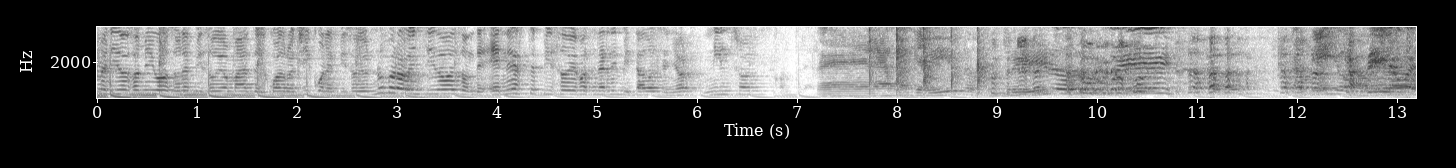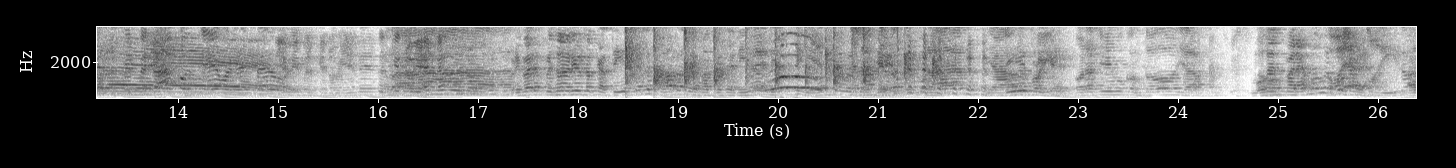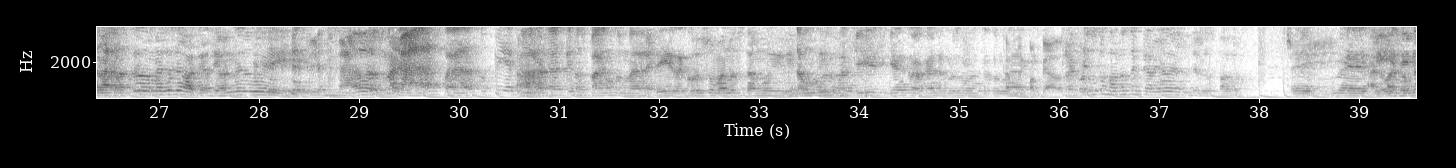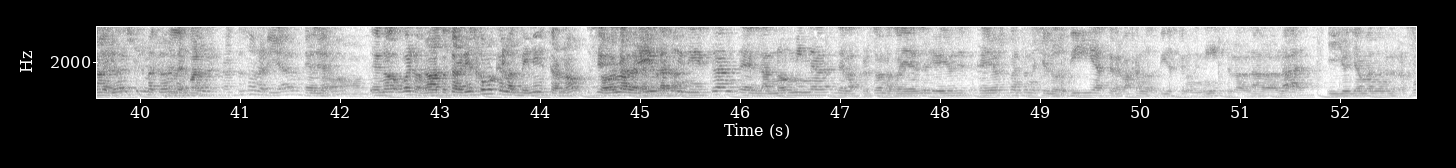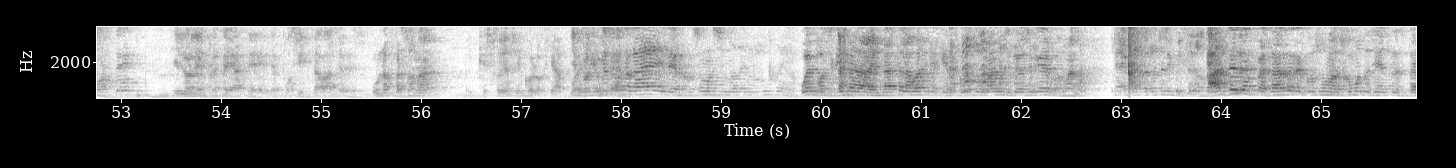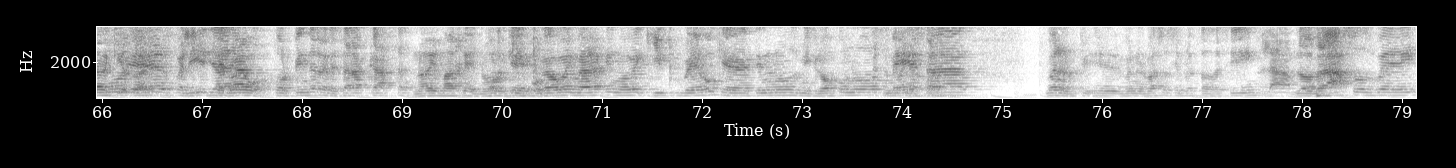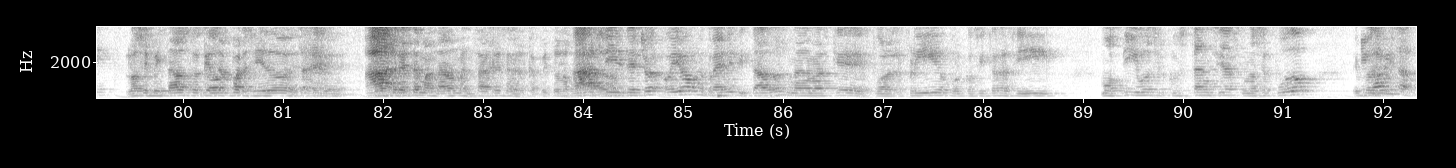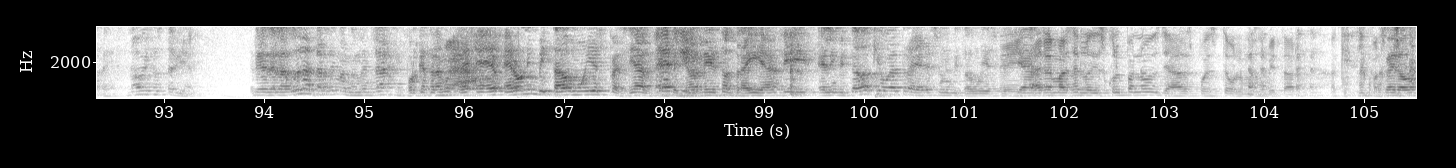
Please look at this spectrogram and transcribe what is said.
Bienvenidos amigos a un episodio más del Cuadro Chico, el episodio número 22, donde en este episodio va a tener de invitado al señor Nilson Contreras. Eh, hasta que vino. Vino, güey. Castillo. Castillo, güey. Empezaba con C, güey, no hay pedo. Es que no vienes, güey. no. Primer episodio de Nilson Castillo. ¿Qué le porra de para que se anime el día siguiente, güey? En la porque- segunda temporada, ya. Sí, ahora porque- Ahora sí vengo con todo, ya. Pues, esperemos, güey. Agarraste dos meses de vacaciones, güey. Sí, Pues nada. pagadas, pagadas, papi. Sabes que nos pagan con madre. Sí, recursos humanos está muy bien. Está muy, aquí, si quieren trabajar en recursos humanos, está con Está muy madre. papeado. Recursos humanos se encarga de los pagos. Eh, eh, sí, Algo así, no, yo sí me acuerdo El de ¿No de eso. es- no es tesorería? El de- No. eh, no, bueno. No, tesorería es como que lo administra, ¿no? Sí, Todo o sea, lo de ellos empresa. administran eh, la nómina de las personas. Oye, ellos, ellos, dicen- ellos cuentan de que los días, te rebajan los días que no viniste, bla, bla, bla, bla. Y ellos ya mandan el reporte y luego la empresa ya te deposita a base de eso. Una persona que estudia psicología ¿Y puede por qué empezamos a hablar de, de recursos humanos y no de mí, güey? Güey, pues es que me la aventaste la buena que aquí recursos humanos y que no sé qué, pues bueno. Antes de empezar de recursos humanos, ¿cómo te sientes estar aquí Muy otra bien, vez? feliz ya De nuevo. por fin de regresar a casa. Nueva imagen, nuevo Porque equipo. nueva imagen, nuevo equipo. Veo que tienen nuevos micrófonos, Esto mesas. Bueno, eh, bueno, el vaso siempre ha estado así. La- Los brazos, güey. Los invitados, creo que No. te han parecido. Este, Eh, dos, ah. tres te mandaron mensajes en el capítulo Ah, pasado. sí, de hecho, hoy vamos a traer invitados, nada más que por el frío, por cositas así, motivos, circunstancias, no se pudo. Y Y pues, no avisaste, no avisaste bien. desde las 2 de la tarde mandó un mensaje. Porque tenemos, eh, eh, era un invitado muy especial que Eh, el sí. señor Nilsson traía. Sí, el invitado que voy a traer es un invitado muy Sí, especial. Adrián Marcelo, discúlpanos, ya después te volvemos a invitar. Aquí en Cuadro Pero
